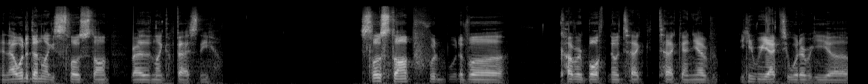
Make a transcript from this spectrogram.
and I would have done like a slow stomp rather than like a fast knee. Slow stomp would would have uh, covered both no tech, tech, and you have you can react to whatever he uh,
